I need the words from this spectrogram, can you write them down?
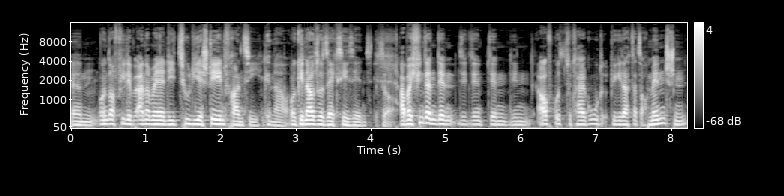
Ähm, und auch viele andere Männer, die zu dir stehen, Franzi. Genau. Und genauso sexy sind. So. Aber ich finde dann den, den, den, den, Aufguss total gut. Wie gesagt, dass auch Menschen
